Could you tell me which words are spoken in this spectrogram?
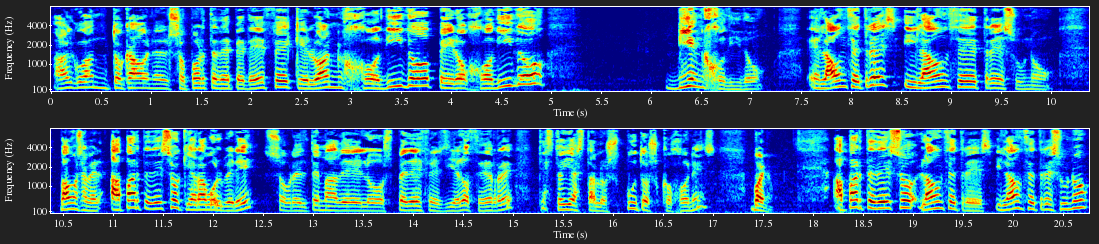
Algo han tocado en el soporte de PDF que lo han jodido, pero jodido, bien jodido en la 11.3 y la 11.3.1. Vamos a ver, aparte de eso, que ahora volveré sobre el tema de los PDFs y el OCR, que estoy hasta los putos cojones. Bueno, aparte de eso, la 11.3 y la 11.3.1,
